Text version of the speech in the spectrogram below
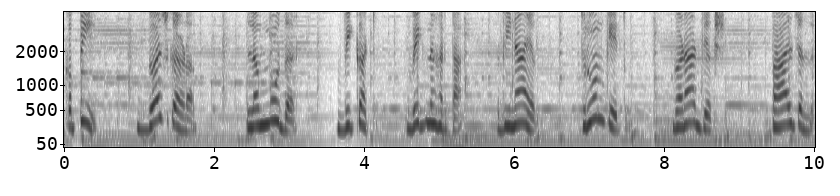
કપિલ, ગજકર્ણક, લંબોદર, વિકટ, વિઘ્નહર્તા, વિનાયક, ધ્રુમકેતુ, ગણાધ્યક્ષ, ભાલચંદ્ર,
